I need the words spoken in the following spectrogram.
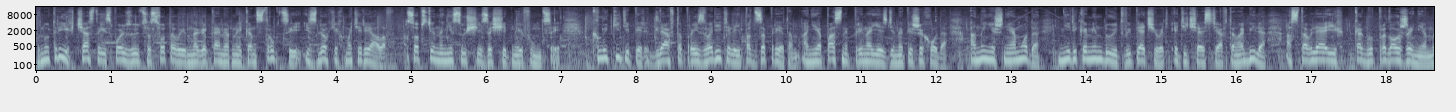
Внутри их часто используются сотовые многокамерные конструкции из легких материалов, собственно несущие защитные функции. Клыки теперь для автопроизводителей под запретом, они опасны при наезде на пешехода, а нынешняя мода не рекомендует выпячивать эти части автомобиля, оставляя их как бы продолжением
